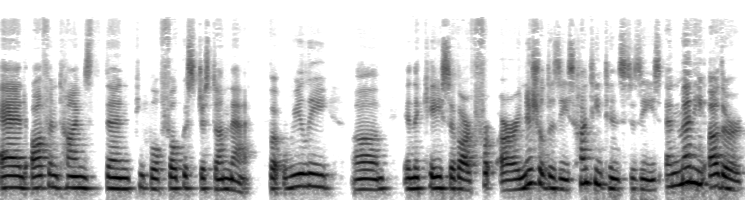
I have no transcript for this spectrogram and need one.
And oftentimes, then people focus just on that. But really, um, in the case of our, our initial disease, Huntington's disease, and many other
